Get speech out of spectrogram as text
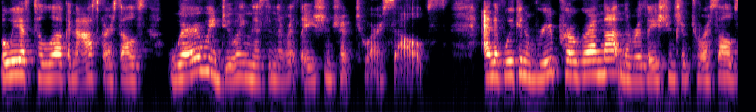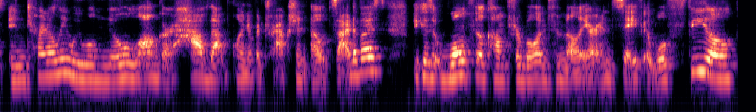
But we have to look and ask ourselves, where are we doing this in the relationship to ourselves? And if we can reprogram that in the relationship to ourselves internally, we will no longer have that point of attraction outside of us because it won't feel comfortable and familiar and safe. It will feel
